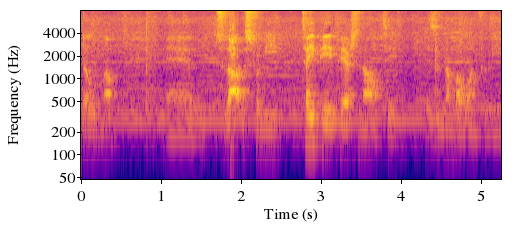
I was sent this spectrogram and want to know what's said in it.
building up. Um, so that was for me. Type A personality is the number one for me.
